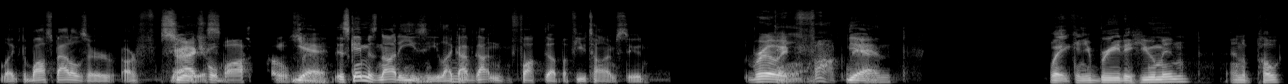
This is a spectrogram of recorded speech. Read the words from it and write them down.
Like the boss battles are are They're serious. actual boss battles. Yeah, this game is not easy. Mm-hmm. Like I've gotten fucked up a few times, dude. Really? Damn. Fuck, Yeah. man. Wait, can you breed a human and a poke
